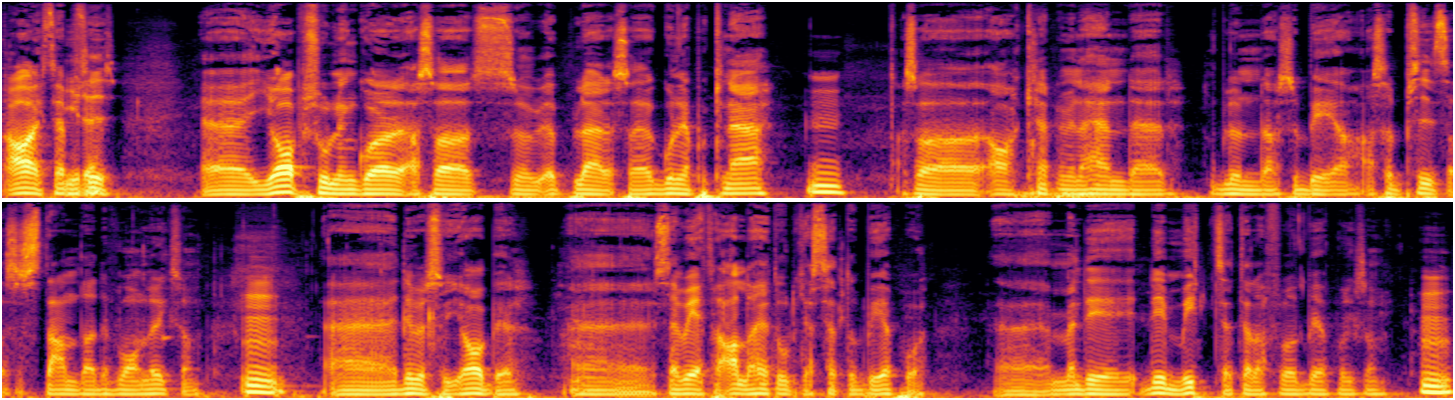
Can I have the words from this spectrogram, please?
ja exakt I det. precis Eh, Jag personligen går, alltså som upplärd, så jag går ner på knä Mm. Alltså ja, knäpper mina händer, blundar så ber jag Alltså precis, alltså standard, det vanliga liksom Mm. Eh, det är väl så jag ber. Sen vet jag alla har helt olika sätt att be på. Eh, men det, det är mitt sätt i alla fall att be på liksom. Mm.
